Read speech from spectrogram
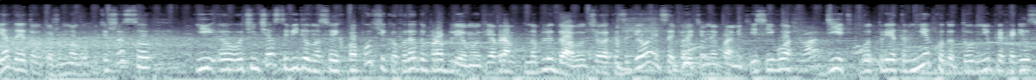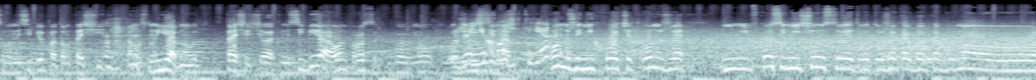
я до этого тоже много путешествовал, и э, очень часто видел на своих попутчиках вот эту проблему. Вот я прям наблюдал, вот человек забивается оперативная память, если его деть вот при этом некуда, то мне приходилось его на себе потом тащить. Потому что, ну, явно, вот тащит человек на себе, а он просто, как бы, ну, уже не хочет надо. ехать? Он уже не хочет, он уже ни вкуса не чувствует, вот уже как бы, как бы, ну,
